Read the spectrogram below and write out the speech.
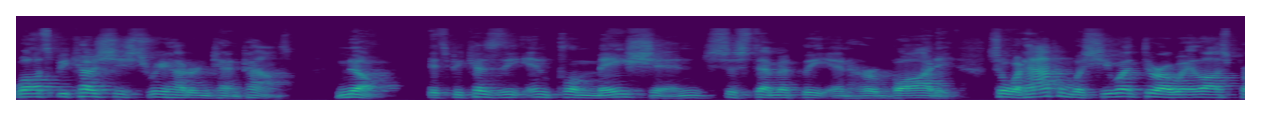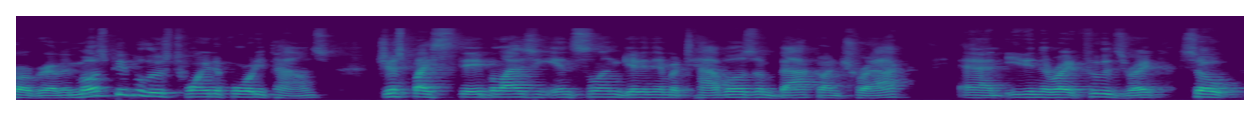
well, it's because she's 310 pounds. No, it's because of the inflammation systemically in her body. So what happened was she went through our weight loss program, and most people lose 20 to 40 pounds just by stabilizing insulin, getting their metabolism back on track, and eating the right foods, right? So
